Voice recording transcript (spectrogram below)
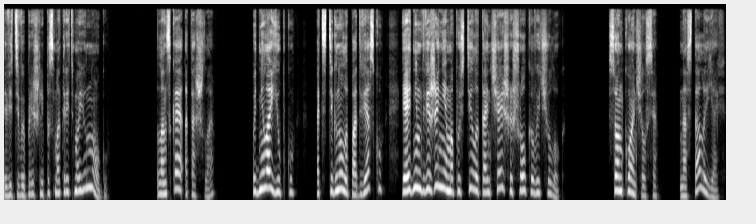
Ведь вы пришли посмотреть мою ногу». Ланская отошла, подняла юбку, отстегнула подвязку и одним движением опустила тончайший шелковый чулок. Сон кончился. Настала явь.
